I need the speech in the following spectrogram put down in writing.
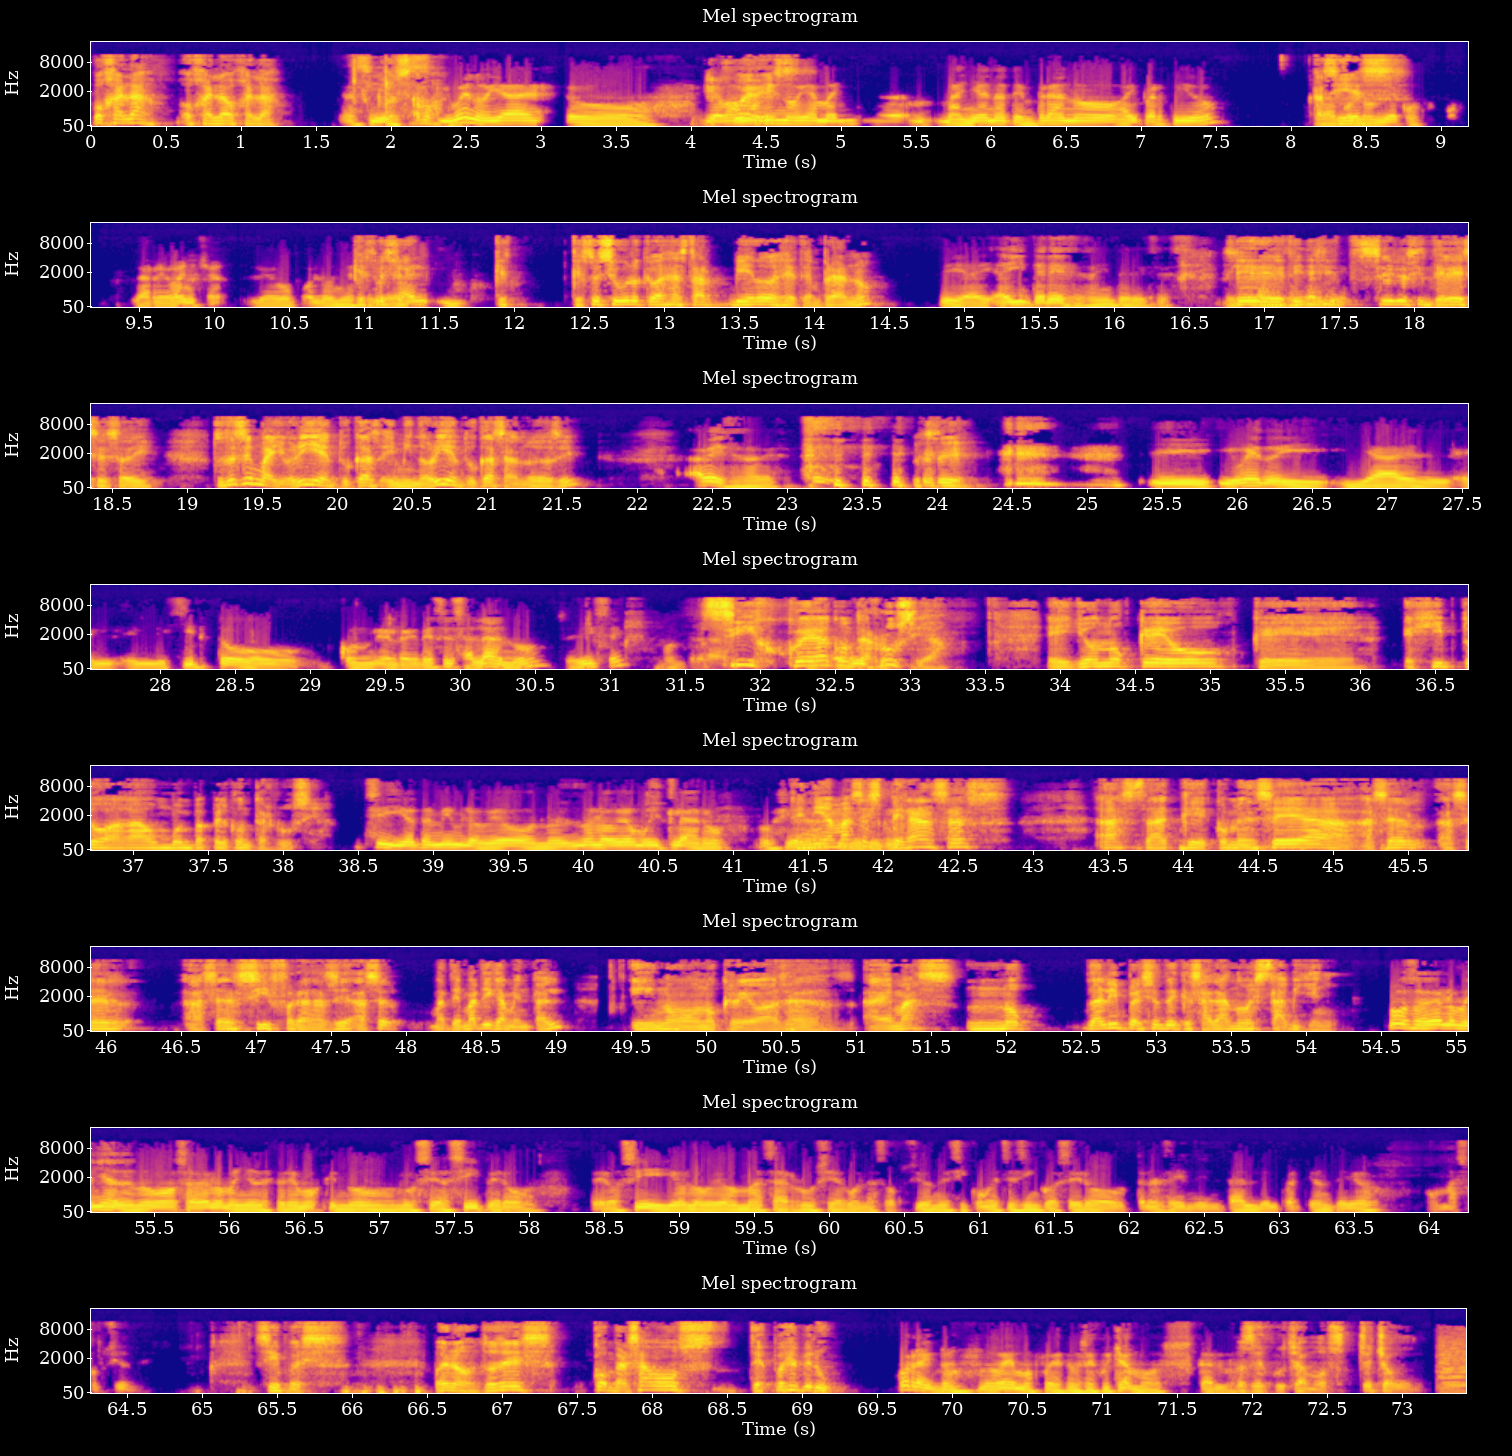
Ojalá, ojalá, ojalá. Así es. estamos- Y bueno, ya esto, ya El vamos viendo ya mañana, mañana temprano hay partido. Así Colombia es. con la revancha, luego Polonia Que Senegal y Que, que estoy seguro que vas a estar viendo desde temprano. sí, hay, hay intereses, hay intereses. Sí, tienes serios intereses ahí. Tú estás en mayoría en tu casa, en minoría en tu casa, ¿no es así? A veces, a veces. Sí. Y, y bueno, y, y ya el, el, el Egipto con el regreso de Salah, ¿no? Se dice. Contra, Sí, juega contra Rusia. Eh, yo no creo que Egipto haga un buen papel contra Rusia. Sí, yo también lo veo, no, no lo veo muy claro. O sea, Tenía más esperanzas hasta que comencé a hacer, hacer, hacer cifras, a hacer matemática mental, y no, no creo. O sea, además, no da la impresión de que Salah no está bien. Vamos a verlo mañana, ¿no? Vamos a verlo mañana. Esperemos que no, no sea así, pero, pero sí, yo lo veo más a Rusia con las opciones y con este 5-0 trascendental del partido anterior, con más opciones. Sí, pues. Bueno, entonces conversamos después de Perú. Correcto, nos vemos pues, nos escuchamos, Carlos. Nos escuchamos. Chau, chau.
